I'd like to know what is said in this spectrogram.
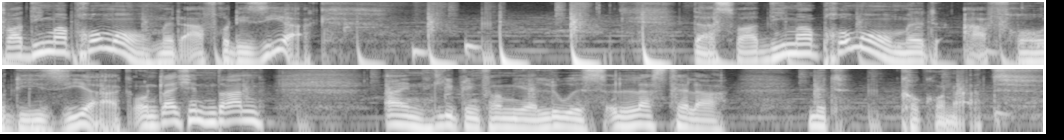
Das war Dima Promo mit Aphrodisiak. Das war Dima Promo mit Aphrodisiak. Und gleich hinten dran ein Liebling von mir, Louis Lastella mit Coconut.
